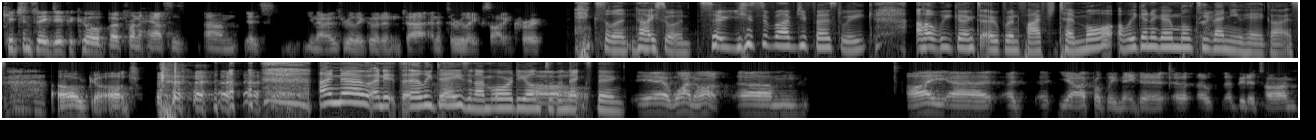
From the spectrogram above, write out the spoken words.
kitchen's been difficult, but front of house is um, is you know is really good and uh, and it's a really exciting crew. Excellent, nice one. So you survived your first week. Are we going to open five to ten more? Are we going to go multi-venue here, guys? Oh God! I know, and it's early days, and I'm already on to oh, the next thing. Yeah, why not? Um, I, uh, I, uh, yeah, I probably need a, a, a bit of time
